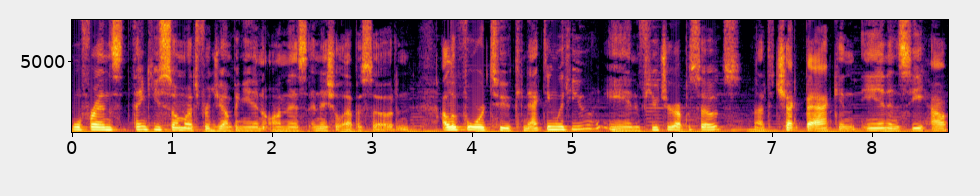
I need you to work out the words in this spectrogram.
Well, friends, thank you so much for jumping in on this initial episode, and I look forward to connecting with you in future episodes uh, to check back and in and see how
